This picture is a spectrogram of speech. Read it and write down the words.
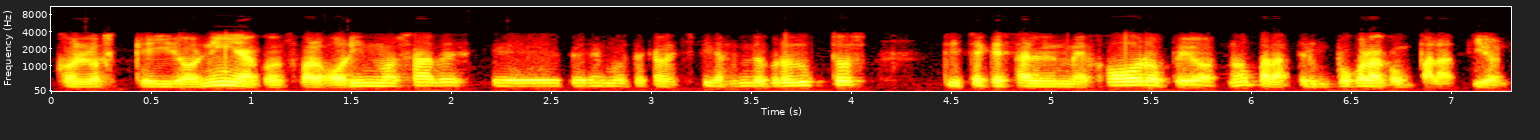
con los que Ironía, con su algoritmo, sabes que tenemos de clasificación de productos, dice que salen mejor o peor, ¿no? Para hacer un poco la comparación.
